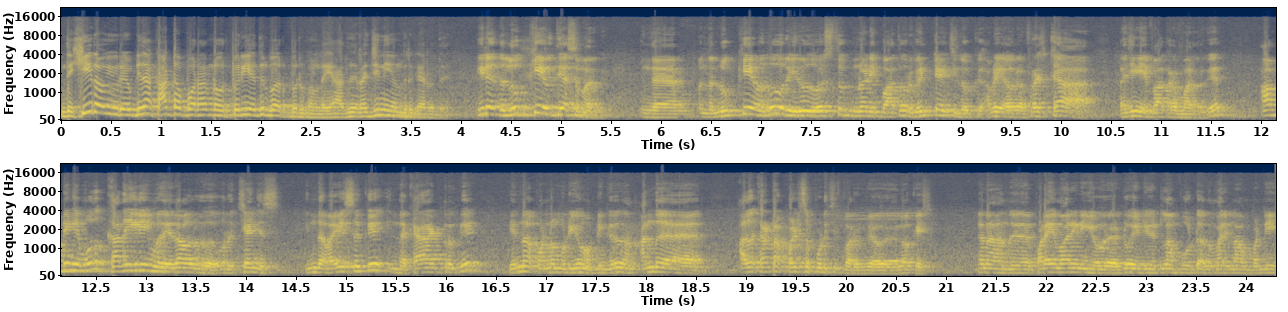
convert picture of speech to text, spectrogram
இந்த ஹீரோ இவர் எப்படி தான் காட்ட போறாருன்ற ஒரு பெரிய எதிர்பார்ப்பு இருக்கும் இல்லையா? அது ரஜினி வந்திருக்காரு இல்லை இந்த லுக்கே வித்தியாசமா இருக்கு. இந்த அந்த லுக்கே வந்து ஒரு இருபது வருஷத்துக்கு முன்னாடி பார்த்த ஒரு விண்டேஜ் லுக் அப்படியே ஒரு ஃப்ரெஷ்ஷாக ரஜினியை பார்க்குற மாதிரி இருக்கு. அப்படிங்கும் போது கதையிலையும் அது ஏதாவது ஒரு ஒரு சேஞ்சஸ் இந்த வயசுக்கு இந்த கேரக்டருக்கு என்ன பண்ண முடியும் அப்படிங்கிறது அந்த அதை கரெக்டாக பல்ஸை பிடிச்சிருப்பாரு லோகேஷ். ஏன்னா அந்த பழைய மாதிரி நீங்கள் ஒரு டூ எயிட் போட்டு அந்த மாதிரிலாம் பண்ணி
